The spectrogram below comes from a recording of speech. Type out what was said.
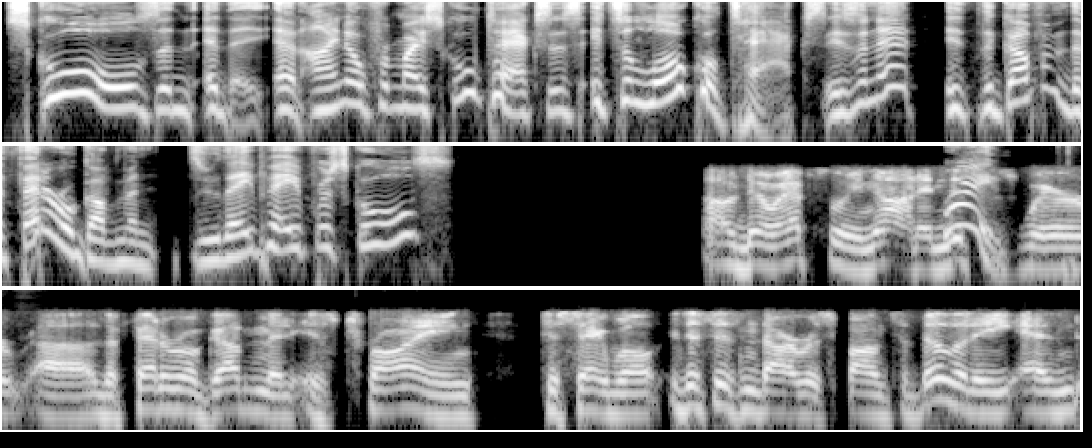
Schools, and and I know from my school taxes, it's a local tax, isn't it? it the government, the federal government, do they pay for schools? Oh, no, absolutely not. And right. this is where uh, the federal government is trying to say, well, this isn't our responsibility. And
